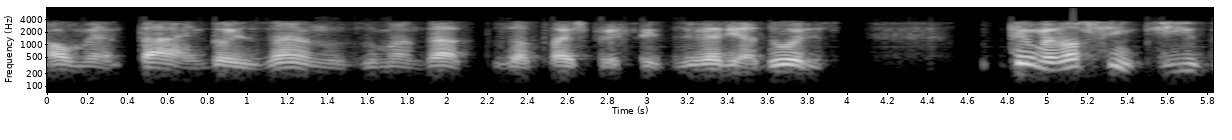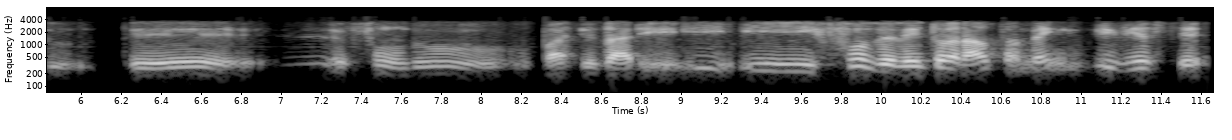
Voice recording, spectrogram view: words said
aumentar em dois anos o mandato dos atuais prefeitos e vereadores, tem o menor sentido ter fundo partidário e, e, fundo eleitoral também devia ser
